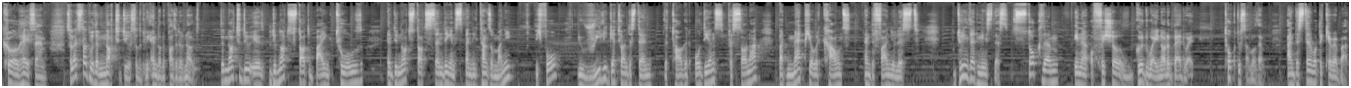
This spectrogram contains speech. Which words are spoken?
Cool. Hey, Sam. So let's start with the not to do so that we end on a positive note. The not to do is do not start buying tools and do not start sending and spending tons of money before you really get to understand the target audience persona, but map your accounts and define your list. Doing that means this stalk them in an official good way, not a bad way. Talk to some of them, understand what they care about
